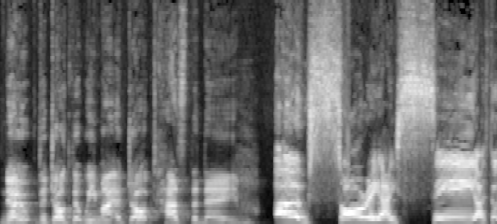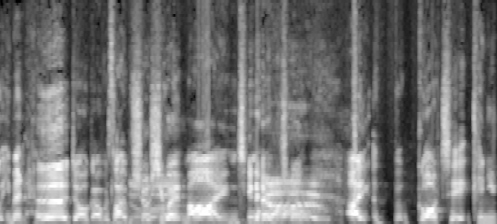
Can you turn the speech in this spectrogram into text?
No, the dog that we might adopt has the name. Oh, sorry, I see. I thought you meant her dog. I was like, I'm sure she won't mind. You know, No. I got it. Can you?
